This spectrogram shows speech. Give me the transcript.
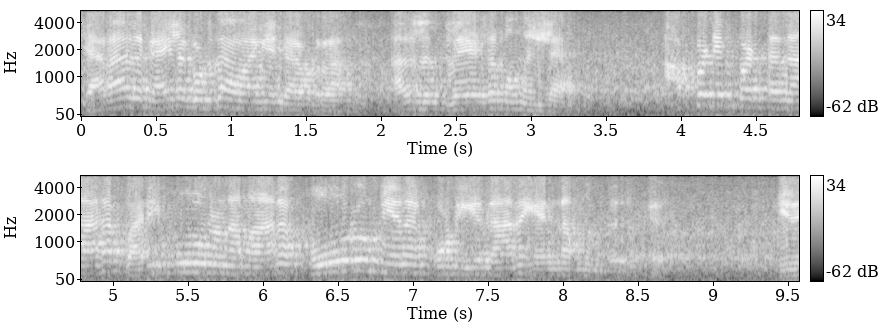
யாராவது கையில கொடுத்தா வாங்கி சாப்பிடுறான். அதுல துவேஷமும் இல்ல. அப்படிப்பட்டதான பரிபூர்ணமான போரும் எனக்கூடியதான எண்ணம் வந்து இருக்கு இது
